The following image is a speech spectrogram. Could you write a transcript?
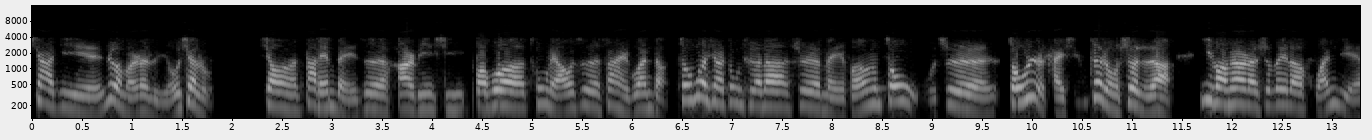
夏季热门的旅游线路，像大连北至哈尔滨西，包括通辽至山海关等。周末线动车呢，是每逢周五至周日开行。这种设置啊，一方面呢是为了缓解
